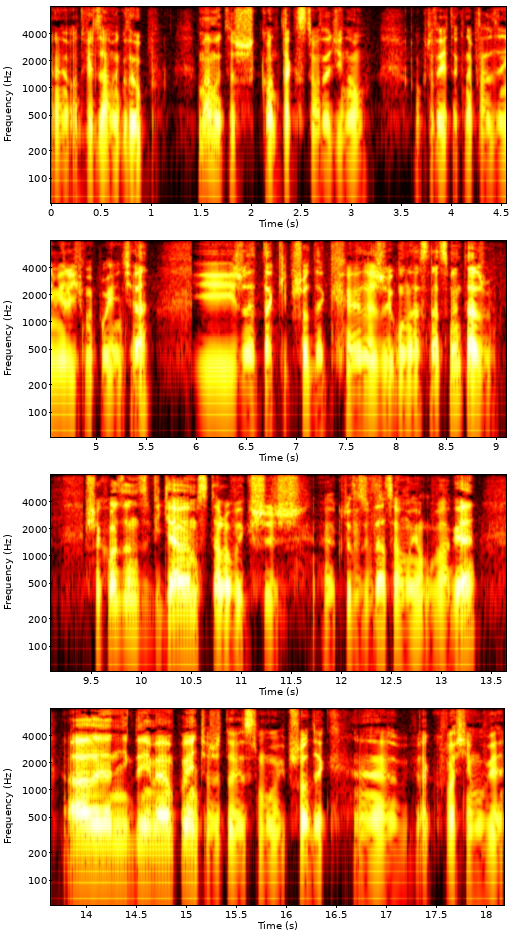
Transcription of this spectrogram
E, Odwiedzamy grup. Mamy też kontakt z tą rodziną, o której tak naprawdę nie mieliśmy pojęcia i że taki przodek leży u nas na cmentarzu. Przechodząc widziałem stalowy krzyż, e, który zwracał moją uwagę, ale nigdy nie miałem pojęcia, że to jest mój przodek. E, Jak właśnie mówię,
